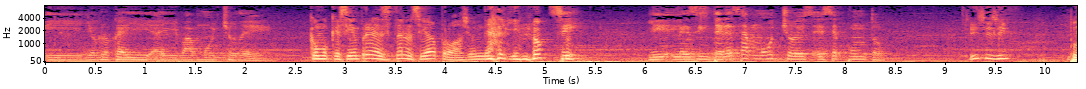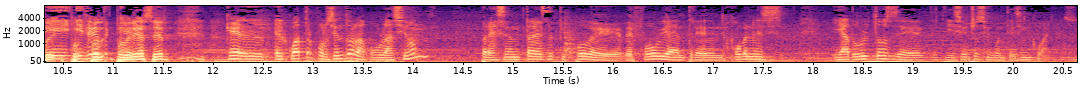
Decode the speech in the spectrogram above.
Y yo creo que ahí, ahí va mucho de... Como que siempre necesitan el sello de aprobación de alguien, ¿no? Sí, les interesa mucho es- ese punto. Sí, sí, sí. Pod- Y- y fíjate po- podría que- ser. Que el, el 4% de la población presenta este tipo de, de fobia entre jóvenes y adultos de, de 18 a 55 años.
